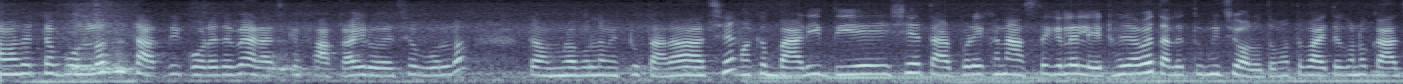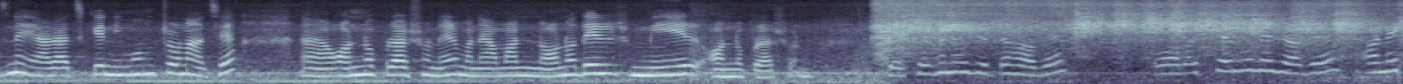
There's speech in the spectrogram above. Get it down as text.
আমাদেরটা বলল তাড়াতাড়ি করে দেবে, আর আজকে ফাঁকাই রয়েছে বলল। তো আমরা বললাম, একটু তাড়া আছে। আমাকে বাড়ি দিয়ে এসে তারপরে এখানে আসতে গেলে লেট হয়ে যাবে, তাহলে তুমি চলো। তোমার তো বাড়িতে কোনো কাজ নেই। আর আজকে নিমন্ত্রণ আছে অন্নপ্রাশনের মানে আমার ননদের মেয়ের অন্নপ্রাশন। তো সেখানেও যেতে হবে। ও আবার সেলুনে যাবে। অনেক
